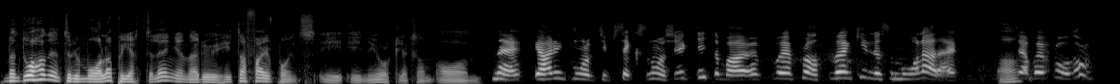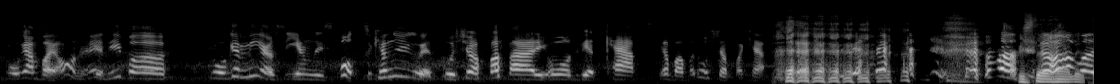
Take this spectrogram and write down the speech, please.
Men då hade inte du målat på jättelänge när du hittade Five Points i, i New York liksom? Och, Nej, jag hade inte målat på typ 16 år så jag gick dit och bara började prata. Det var en kille som målade där. ja. Så jag började fråga om frågan. Bara, ja nej, det är bara fråga mer så ge en spot så kan du ju vet, gå och köpa färg och du vet caps. Jag bara, vadå köpa caps? jag bara, Visst är det ja vad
